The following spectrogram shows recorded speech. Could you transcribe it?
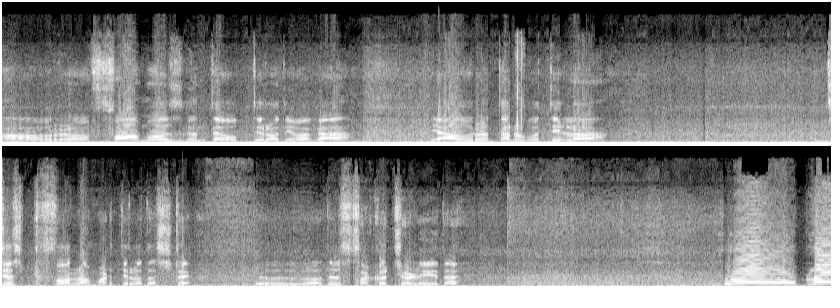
ಅವರು ಫಾರ್ಮ್ ಹೌಸ್ಗಂತ ಹೋಗ್ತಿರೋದು ಇವಾಗ. ಯಾವ ಊರು ಅಂತಾನೂ ಗೊತ್ತಿಲ್ಲ. ಜಸ್ಟ್ ಫಾಲೋ ಮಾಡ್ತಿರೋದು ಅಷ್ಟೇ. ಅದು ಸಖತ್ ಚಳಿ ಇದೆ. ಓ, ಒಬ್ಳೆ!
